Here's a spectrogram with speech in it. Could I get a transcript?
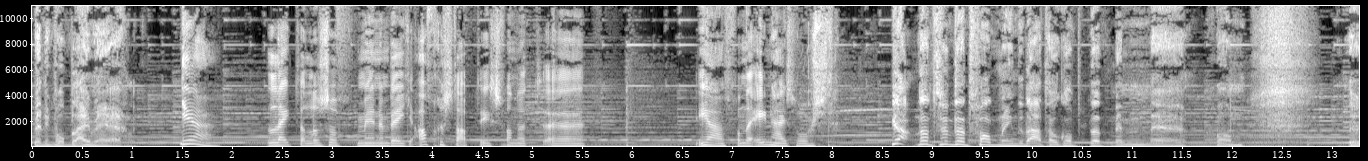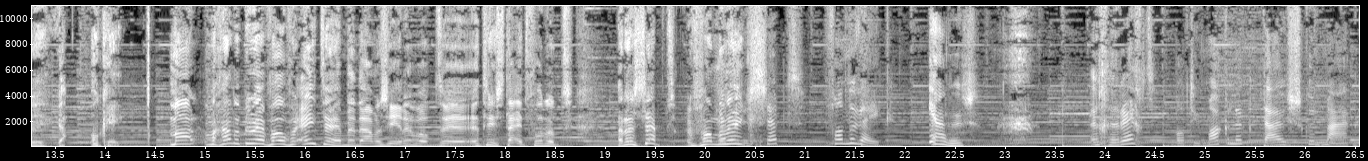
Ben ik wel blij mee eigenlijk. Ja, lijkt wel alsof men een beetje afgestapt is van het... eh, ja, van de eenheidsworst. Ja, dat, dat valt me inderdaad ook op. Dat men eh, gewoon... eh, ja, oké. Maar we gaan het nu even over eten hebben, dames en heren. Want eh, het is tijd voor het recept van de Het week. recept van de week. Ja, dus. Een gerecht wat u makkelijk thuis kunt maken.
